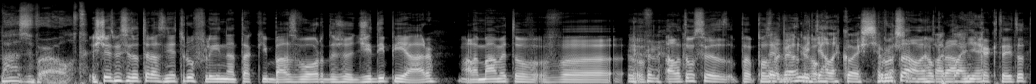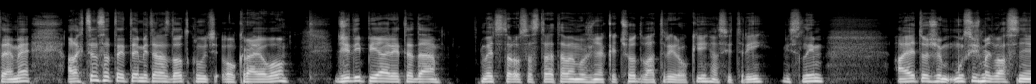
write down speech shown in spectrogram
Buzzworld. Ešte sme si doteraz netrúfli na taký buzzword, že GDPR, ale máme to v... v ale to musíme. To je veľmi ďaleko ešte. Brutálneho právnika k tejto téme. Ale chcem sa tej témy teraz dotknúť okrajovo. GDPR je teda vec, ktorou sa stretávame možno nejaké čo, 2-3 roky, asi 3, myslím. A je to, že musíš mať vlastne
